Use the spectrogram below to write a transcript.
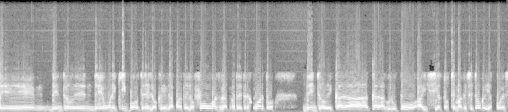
Eh, dentro de, de, un equipo tenés lo que es la parte de los forwards, la parte de tres cuartos. Dentro de cada, cada grupo hay ciertos temas que se tocan y después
